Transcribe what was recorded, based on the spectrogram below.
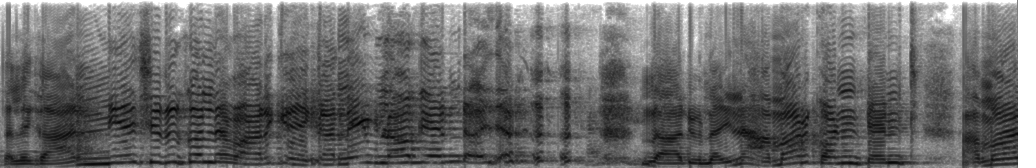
তাহলে গান নিয়ে শুরু করলে আর কি? এখানেই ব্লগ এন্ড হয়ে যাবে। দারুণ না আমার কন্টেন্ট আমার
